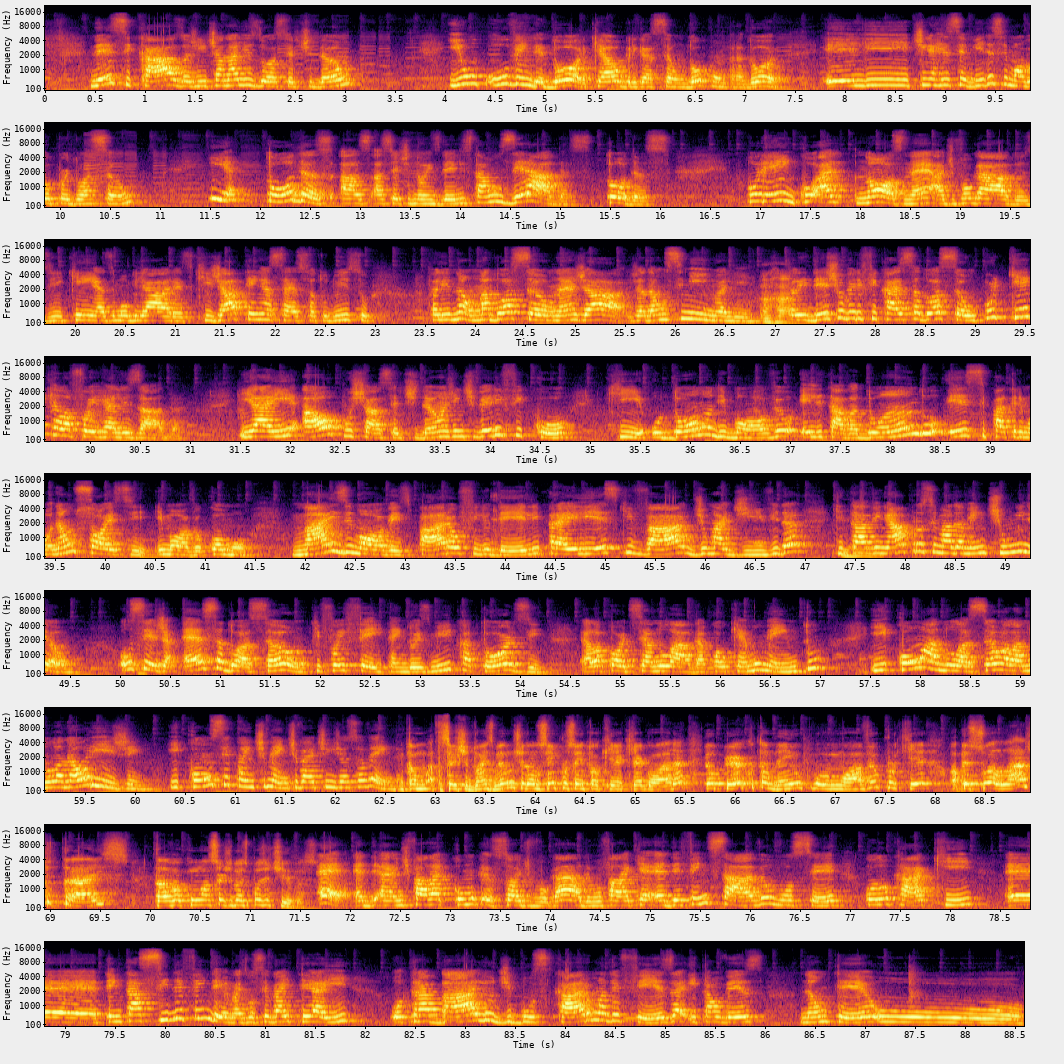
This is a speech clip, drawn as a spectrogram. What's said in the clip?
Nesse caso, a gente analisou a certidão e o, o vendedor, que é a obrigação do comprador, ele tinha recebido esse imóvel por doação e todas as, as certidões dele estavam zeradas, todas. Porém, nós, né, advogados e quem as imobiliárias que já têm acesso a tudo isso, falei, não, uma doação, né, já já dá um sininho ali. Uhum. Falei, deixa eu verificar essa doação. Por que que ela foi realizada? E aí, ao puxar a certidão, a gente verificou que o dono de imóvel, ele estava doando esse patrimônio, não só esse imóvel como mais imóveis para o filho dele, para ele esquivar de uma dívida que estava uhum. em aproximadamente um milhão. Ou seja, essa doação que foi feita em 2014, ela pode ser anulada a qualquer momento e com a anulação, ela anula na origem e, consequentemente, vai atingir a sua venda. Então, as certidões, mesmo te dando 100% ok aqui agora, eu perco também o imóvel porque a pessoa lá de trás estava com as certidões positivas. É, é, a gente fala, como eu sou advogada, eu vou falar que é, é defensável você colocar aqui, é, tentar se defender, mas você vai ter aí o trabalho de buscar uma defesa e talvez não ter o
